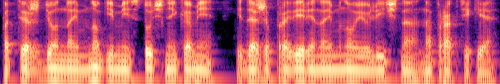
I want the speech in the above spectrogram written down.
подтвержденной многими источниками и даже проверенной мною лично на практике.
